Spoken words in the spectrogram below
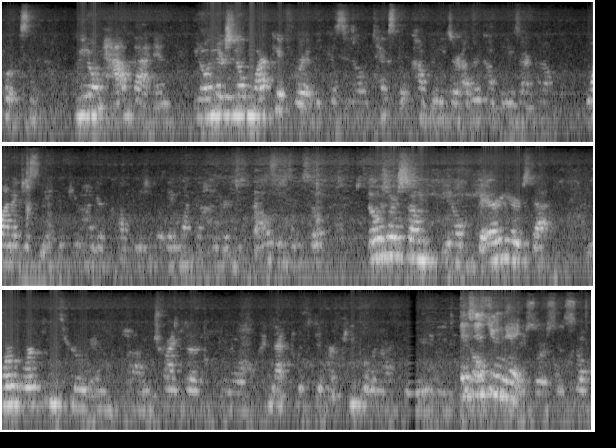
books, and we don't have that. And you know, and there's no market for it because you know, textbook companies or other companies aren't going to want to just make a few hundred copies. You know, they want the hundreds of thousands, and so those are some you know barriers that we're working through and um, trying to you know connect with different people in our community to get all these resources. So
